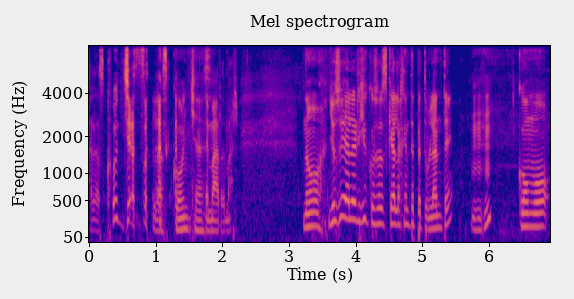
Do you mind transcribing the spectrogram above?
A las conchas. Las conchas. De mar, de mar. No, yo soy alérgico, ¿sabes qué? A la gente petulante. Como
